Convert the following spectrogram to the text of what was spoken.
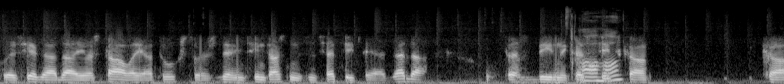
ko es iegādājos tālajā 1987. gadā. Tas bija nekas Oho. cits kā, kā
